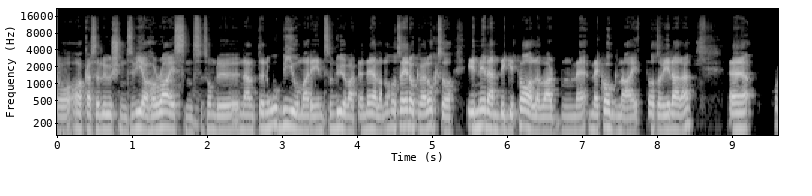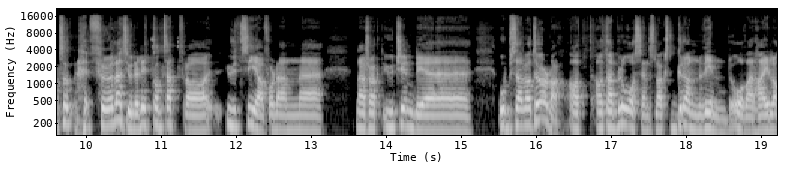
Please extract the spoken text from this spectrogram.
og Aker Solutions via Horizons, som du nevnte nå, Biomarin, som du har vært en del av. Og så er dere vel også inne i den digitale verden med, med Cognite osv. Eh, og så føles jo det litt sånn sett fra utsida for den eh, nær sagt ukyndige observatør da, at, at det blåser en slags grønn vind over hele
